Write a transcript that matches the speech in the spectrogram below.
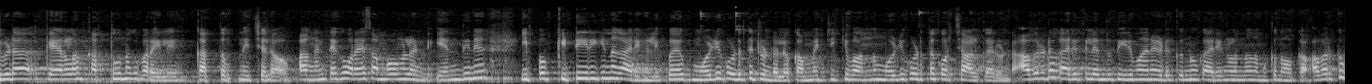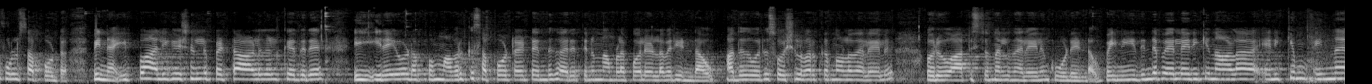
ഇവിടെ കേരളം കത്തും എന്നൊക്കെ പറയില്ലേ? കത്തും നിശ്ചലമാവും അപ്പം അങ്ങനത്തെ കുറേ സംഭവങ്ങളുണ്ട്. എന്തിന് ഇപ്പം കിട്ടിയിരിക്കുന്ന കാര്യങ്ങൾ? ഇപ്പോൾ മൊഴി കൊടുത്തിട്ടുണ്ടല്ലോ. കമ്മിറ്റിക്ക് വന്ന് മൊഴി കൊടുത്ത കുറച്ച് ആൾക്കാരുണ്ട്. അവരുടെ കാര്യത്തിൽ എന്ത് തീരുമാനം എടുക്കുന്നു കാര്യങ്ങളൊന്നും നമുക്ക് നോക്കാം. അവർക്ക് ഫുൾ സപ്പോർട്ട് പിന്നെ ഇപ്പോൾ അലിഗേഷനിൽ പെട്ട ആളുകൾക്കെതിരെ ഈ ഇരയോടൊപ്പം അവർക്ക് സപ്പോർട്ടായിട്ട് എന്ത് കാര്യത്തിനും നമ്മളെ പോലെയുള്ളവരുണ്ടാവും അത് ഒരു സോഷ്യൽ വർക്കർ എന്നുള്ള നിലയിൽ ഒരു ആർട്ടിസ്റ്റ് എന്നുള്ള നിലയിലും കൂടെ ഉണ്ടാവും അപ്പം ഇനി ഇതിന്റെ പേരിൽ എനിക്ക് നാളെ എനിക്കും ഇന്ന്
